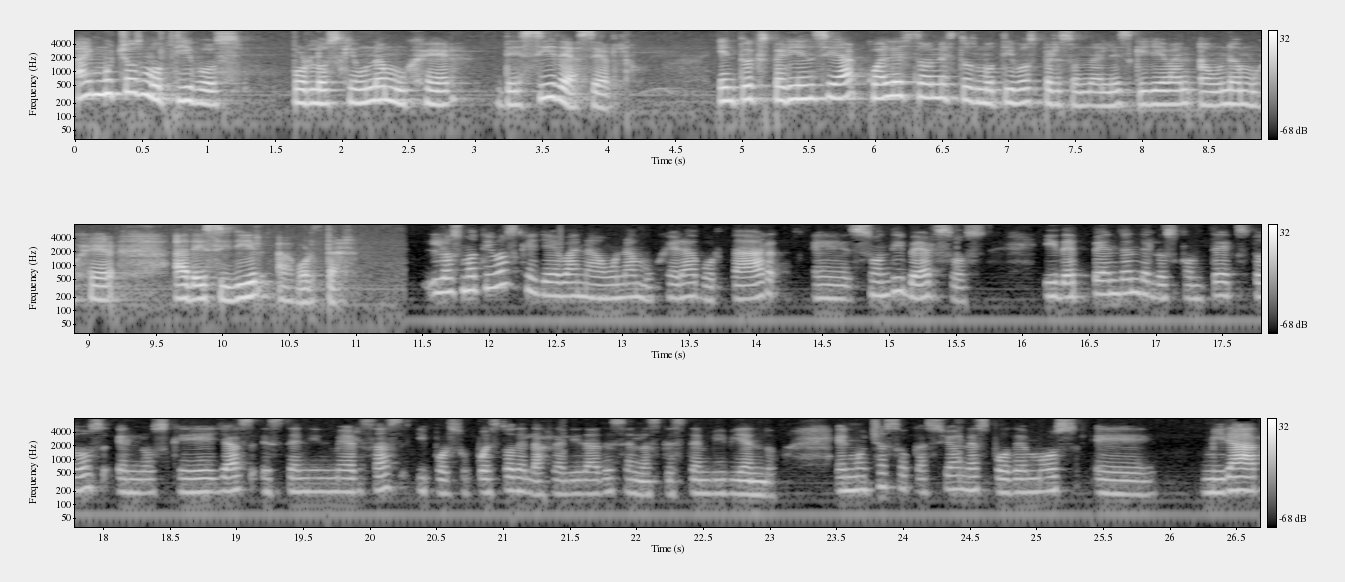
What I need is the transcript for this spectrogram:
hay muchos motivos por los que una mujer decide hacerlo. En tu experiencia, ¿cuáles son estos motivos personales que llevan a una mujer a decidir abortar? Los motivos que llevan a una mujer a abortar eh, son diversos y dependen de los contextos en los que ellas estén inmersas y por supuesto de las realidades en las que estén viviendo. En muchas ocasiones podemos eh, mirar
